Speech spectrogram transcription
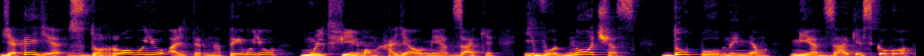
яке є здоровою альтернативою мультфільмам Хаяо Міядзакі, і водночас доповненням міядзаківського,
